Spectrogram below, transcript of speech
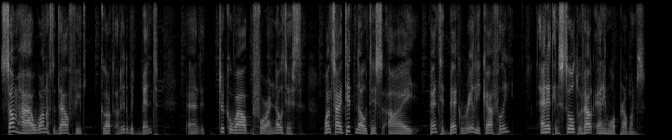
somehow one of the dial feet got a little bit bent and it took a while before I noticed. Once I did notice, I bent it back really carefully and it installed without any more problems.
